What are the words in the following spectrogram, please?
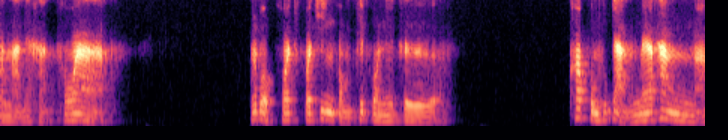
ประมาณเนี้ยครับเพราะว่า ระบบโคชชิ่งของพี่พลนี่คือ ครอบคลุมทุกอย่างแม้กระทั่งอ่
